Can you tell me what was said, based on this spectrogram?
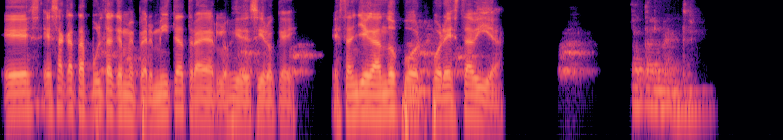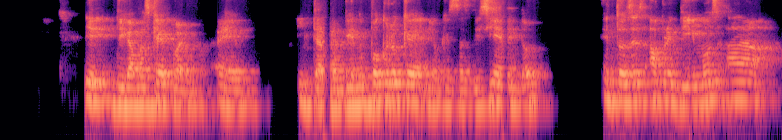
es esa catapulta que me permite atraerlos y decir, ok, están llegando por, por esta vía. Totalmente. Y digamos que, bueno, eh, interrumpiendo un poco lo que, lo que estás diciendo, entonces aprendimos a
